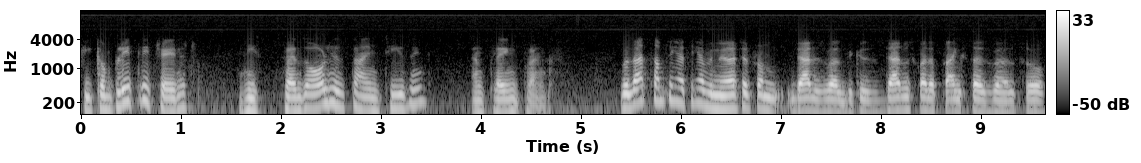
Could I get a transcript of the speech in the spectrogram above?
he completely changed and he spends all his time teasing and playing pranks. Well, that's something I think I've inherited from dad as well, because dad was quite a prankster as well. So,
